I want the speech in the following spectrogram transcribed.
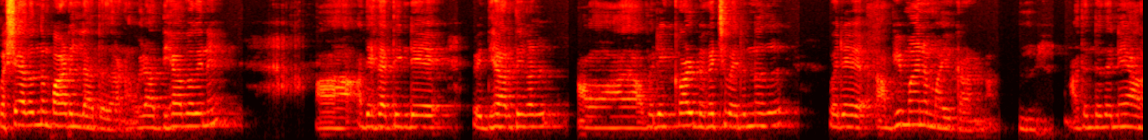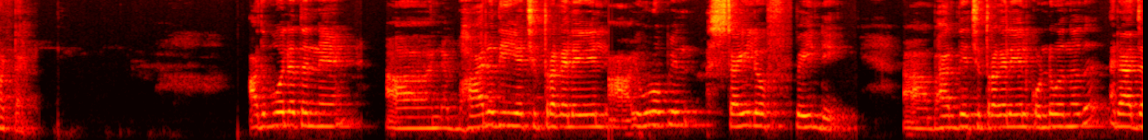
പക്ഷേ അതൊന്നും പാടില്ലാത്തതാണ്. ഒരു അധ്യാപകന് അദ്ദേഹത്തിന്റെ വിദ്യാർത്ഥികൾ അവരെക്കാൾ മികച്ചു വരുന്നത് ഒരു അഭിമാനമായി കാണണം. അതിന്റെ തന്നെ ആകട്ടെ. അതുപോലെ തന്നെ ഭാരതീയ ചിത്രകലയിൽ യൂറോപ്യൻ സ്റ്റൈൽ ഓഫ് പെയിന്റിങ് ഭാരതീയ ചിത്രകലയിൽ കൊണ്ടുവന്നത് രാജ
